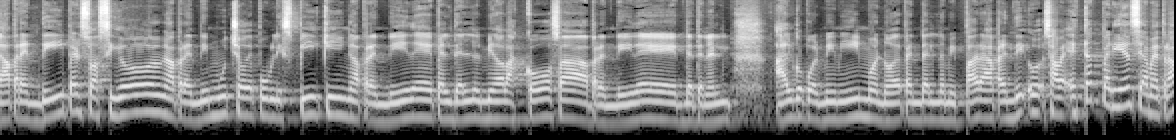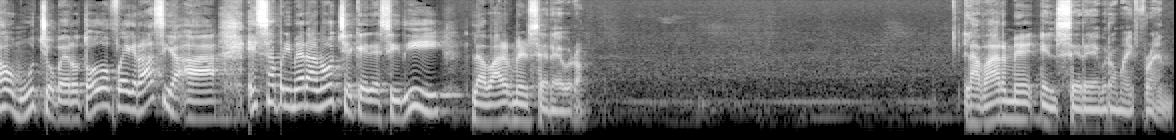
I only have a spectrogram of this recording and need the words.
aprendí persuasión, aprendí mucho de public speaking, aprendí de perder el miedo a las cosas, aprendí de, de tener algo por mí mismo, no depender de mis padres, aprendí, ¿sabes? Esta experiencia me trajo mucho, pero todo fue gracias a esa primera noche que decidí lavarme el cerebro. Lavarme el cerebro, my friend.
